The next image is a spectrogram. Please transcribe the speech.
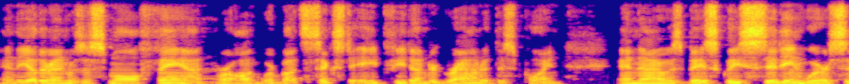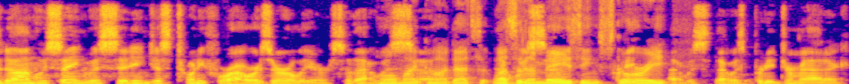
and the other end was a small fan. We're, all, we're about six to eight feet underground at this point. And I was basically sitting where Saddam Hussein was sitting just 24 hours earlier. So that was. Oh my uh, God, that's that's that an was, uh, amazing uh, story. Pretty, that was that was pretty dramatic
